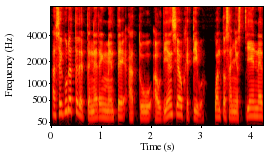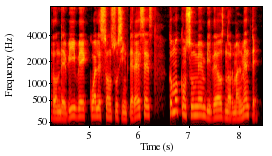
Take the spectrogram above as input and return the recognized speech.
asegúrate de tener en mente a tu audiencia objetivo, cuántos años tiene, dónde vive, cuáles son sus intereses, cómo consumen videos normalmente,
